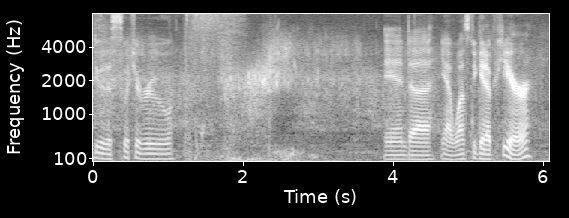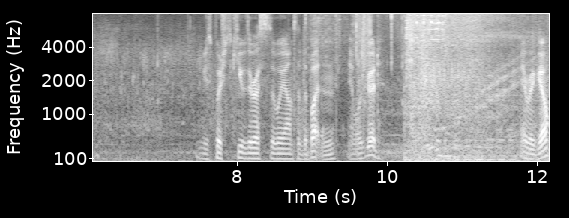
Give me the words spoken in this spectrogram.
Do the switcheroo... And, uh, yeah, once we get up here... We just push the cube the rest of the way onto the button, and we're good. There we go.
